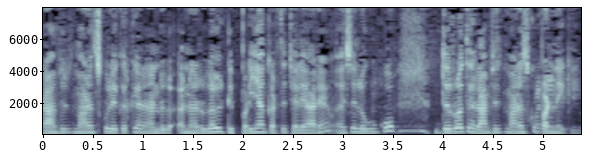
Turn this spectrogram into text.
रामचरित मानस को लेकर के अनर्गल टिप्पणियाँ करते चले आ रहे हैं ऐसे लोगों को ज़रूरत है रामचरित मानस को पढ़ने की।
